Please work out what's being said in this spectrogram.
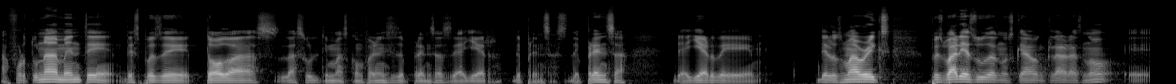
Afortunadamente, después de todas las últimas conferencias de prensa de ayer, de prensas, de prensa de ayer de, de los Mavericks, pues varias dudas nos quedaron claras, ¿no? Eh,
